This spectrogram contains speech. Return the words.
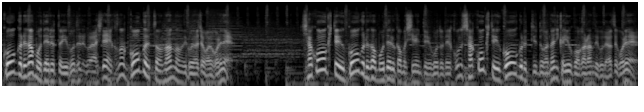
ゴーグルがモデルということでございましてこのゴーグルとは何なのでございましょうかこれね。遮光器というゴーグルがモデルかもしれんということでこの遮光器というゴーグルっていうのが何かよくわからんでございますこれね。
